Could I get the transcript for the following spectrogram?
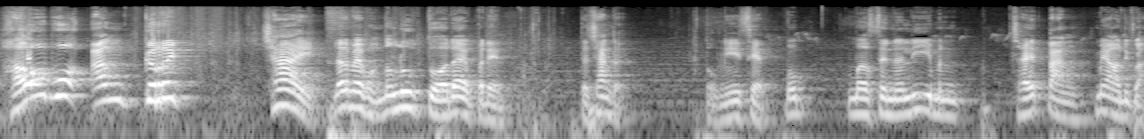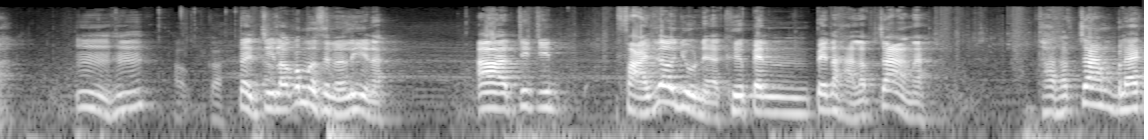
เผาพวกอังกฤษ ใช่แล้วทำไมผมต้องรูปตัวได้ประเด็น แต่ช่างเถอะ ตรงนี้เสร็จปุ๊บเมอร์เซนารีมันใช้ตังค์ไม่เอาดีกว่า อืมฮึแต่จริงๆเราก็เมอร์เซนารีนะอ่าจริงๆฝ่ายที่เราอยู่เนี่ยคือเป็นเป็นทหารรับจ้างนะทหารรับจ้างแบล็ก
